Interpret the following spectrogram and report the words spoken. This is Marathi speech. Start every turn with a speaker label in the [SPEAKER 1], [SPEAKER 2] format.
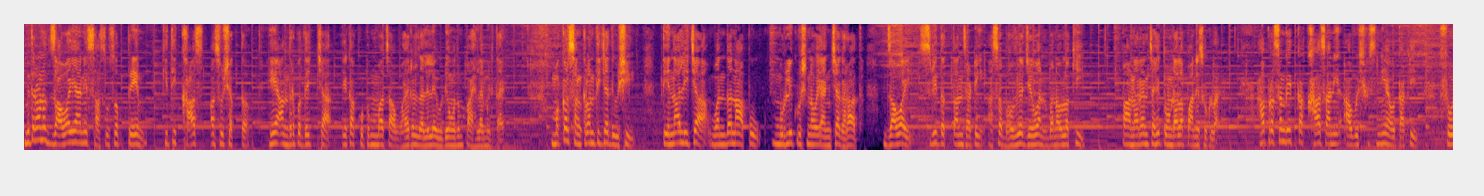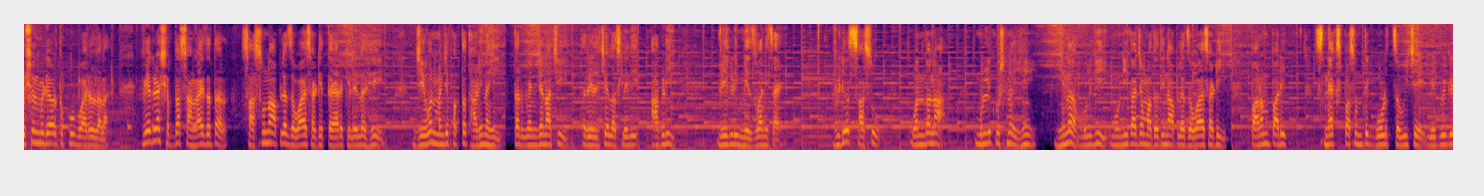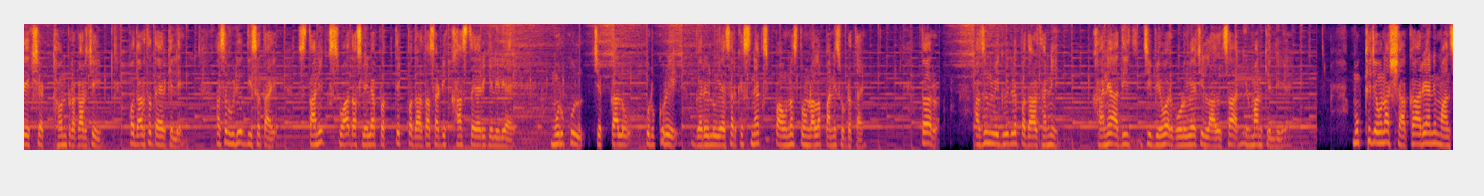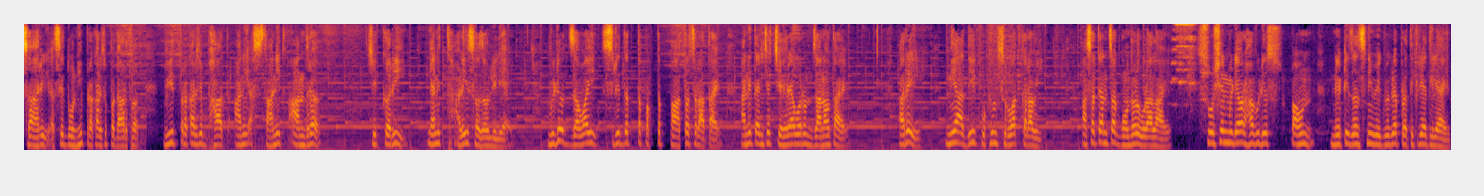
[SPEAKER 1] मित्रांनो जावई आणि सासूचं प्रेम किती खास असू शकतं हे आंध्र प्रदेशच्या एका कुटुंबाचा व्हायरल झालेल्या व्हिडिओमधून पाहायला मिळत आहे मकर संक्रांतीच्या दिवशी तेनालीच्या वंदनापू मुरलीकृष्ण यांच्या घरात जावाई श्री दत्तांसाठी असं भव्य जेवण बनवलं की पाहणाऱ्यांच्याही तोंडाला पाणी सुटलंय. हा प्रसंग इतका खास आणि अविश्वसनीय होता की सोशल मीडियावर तो खूप व्हायरल झाला वेगळ्या शब्दात सांगायचं तर सासूनं आपल्या जवळसाठी तयार केलेलं हे जेवण म्हणजे फक्त थाळी नाही तर व्यंजनाची रेलचेल असलेली आगळी वेगळी मेजवानीच आहे. व्हिडिओ सासू वंदना मुरलीकृष्ण ही हिनं मुलगी मोनिकाच्या मदतीनं आपल्या जवळसाठी पारंपरिक स्नॅक्सपासून ते गोड चवीचे वेगवेगळे एकशे अठ्ठावन्न प्रकारचे पदार्थ तयार केले. असं व्हिडिओत दिसत आहे. स्थानिक स्वाद असलेल्या प्रत्येक पदार्थासाठी खास तयारी केलेली आहे. मुरकुल चेक्कालो कुरकुरे गरेलू यासारखे स्नॅक्स पाहूनच तोंडाला पाणी सुटत आहे. तर अजून वेगवेगळे पदार्थांनी खाण्याआधी जिभेवर गोडव्याची लालसा निर्माण केलेली आहे. मुख्य जेवणात शाकाहारी आणि मांसाहारी असे दोन्ही प्रकारचे पदार्थ विविध प्रकारचे भात आणि स्थानिक आंध्रची करी यांनी थाळी सजवलेली आहे. व्हिडिओत जवाई श्रीदत्त फक्त पाहतच राहत आहे आणि त्यांच्या चेहऱ्यावरून जाणवत आहे अरे मी आधी कुठून सुरुवात करावी? असा त्यांचा गोंधळ उडाला आहे. सोशल मीडियावर हा व्हिडिओ पाहून नेटिझन्सनी वेगवेगळ्या प्रतिक्रिया दिल्या आहेत.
